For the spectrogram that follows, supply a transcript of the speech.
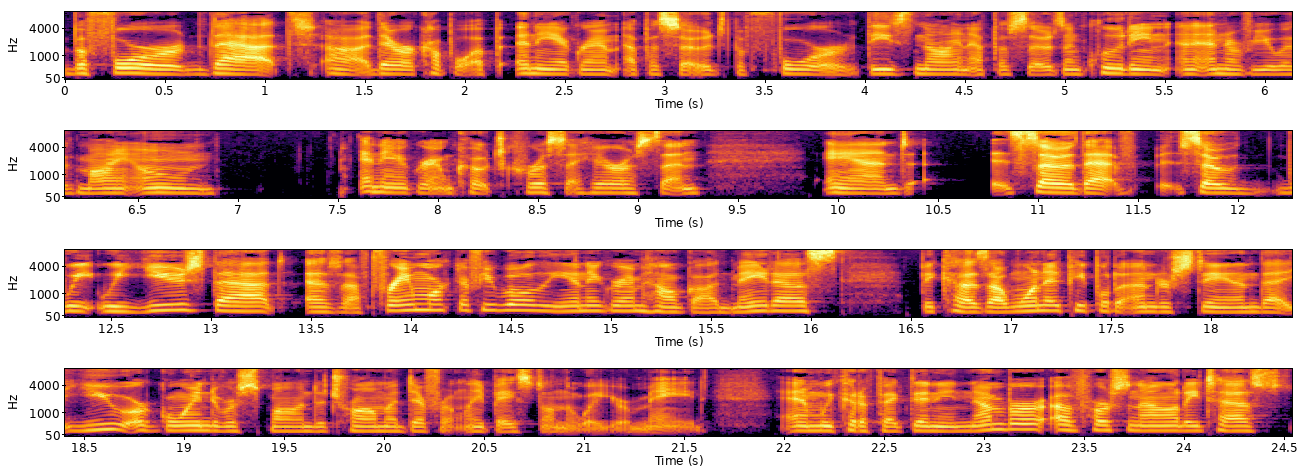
before that, uh, there were a couple of Enneagram episodes before these nine episodes, including an interview with my own Enneagram coach, Carissa Harrison, and so that so we we use that as a framework if you will the enneagram how god made us because i wanted people to understand that you are going to respond to trauma differently based on the way you're made. And we could affect any number of personality tests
